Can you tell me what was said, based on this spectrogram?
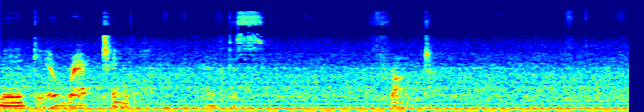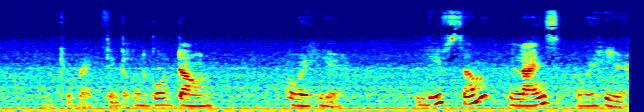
make a rectangle like this front. Make a rectangle and go down over here. Leave some lines over here.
